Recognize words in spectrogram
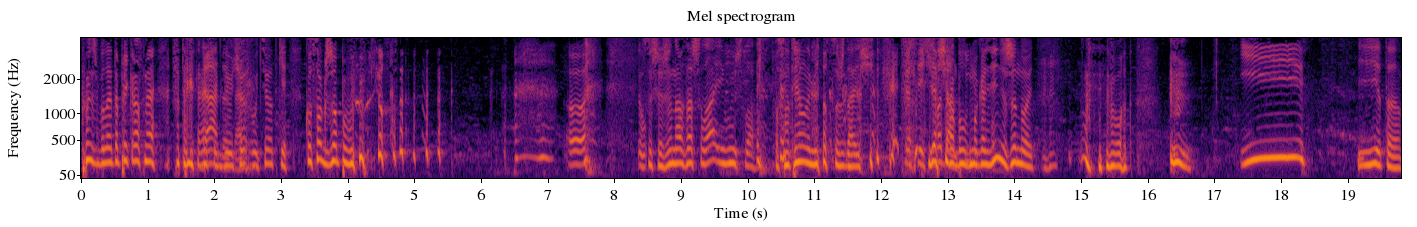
Помнишь, была эта прекрасная фотография, где у тетки кусок жопы вывалился. Э, Слушай, жена зашла и вышла. Посмотрела на меня осуждающе. Я вчера был в магазине с женой. Вот. И... И это...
